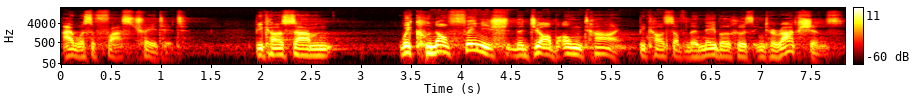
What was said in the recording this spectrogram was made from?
I was frustrated because um, we could not finish the job on time because of the neighborhood's interruptions.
